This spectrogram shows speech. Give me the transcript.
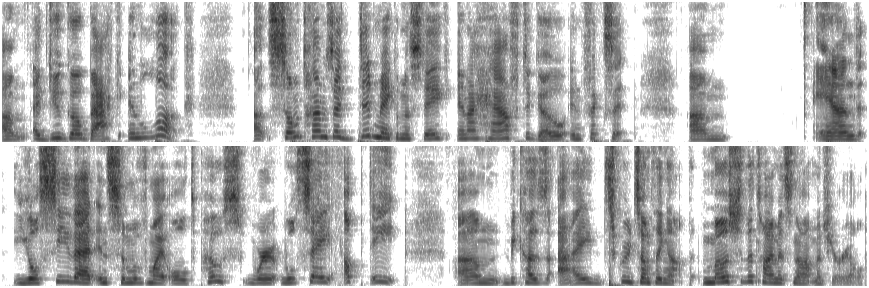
Um, I do go back and look. uh, sometimes I did make a mistake and I have to go and fix it. Um, and you'll see that in some of my old posts where it will say update um, because I screwed something up. Most of the time, it's not material.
